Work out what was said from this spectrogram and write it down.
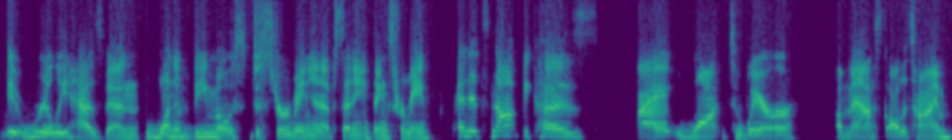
Hmm. It really has been one of the most disturbing and upsetting things for me. And it's not because I want to wear a mask all the time.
